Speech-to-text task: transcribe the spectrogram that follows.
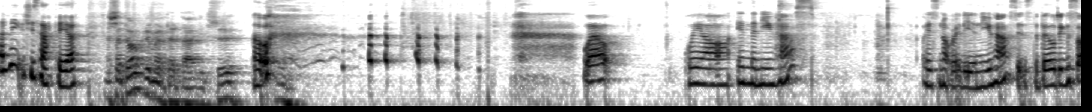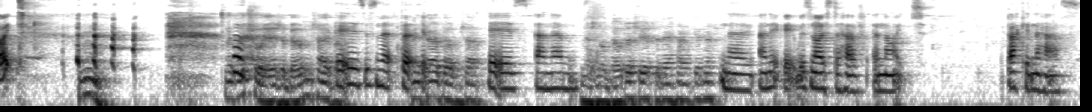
I think she's happier. If a dog groomer did that, you'd sue. Oh. well, we are in the new house. It's not really a new house, it's the building site. Mm. It literally is a building site, but It is, isn't it? But it's it, our building site. it is, and um, There's no builders here today, thank goodness. no, and it, it was nice to have a night back in the house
